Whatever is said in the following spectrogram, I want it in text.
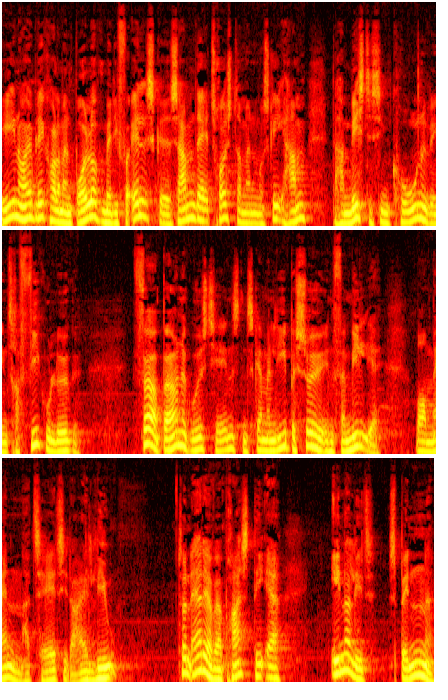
Det ene øjeblik holder man bryllup med de forelskede. Samme dag trøster man måske ham, der har mistet sin kone ved en trafikulykke. Før børnegudstjenesten skal man lige besøge en familie, hvor manden har taget sit eget liv. Sådan er det at være præst. Det er inderligt spændende.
